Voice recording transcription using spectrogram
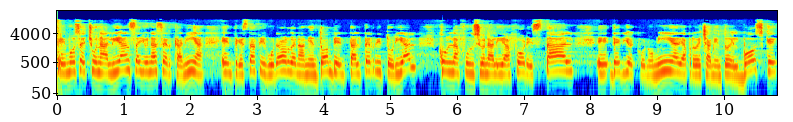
Hemos hecho una alianza y una cercanía entre esta figura de ordenamiento ambiental territorial con la funcionalidad forestal, eh, de bioeconomía, de aprovechamiento del bosque,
